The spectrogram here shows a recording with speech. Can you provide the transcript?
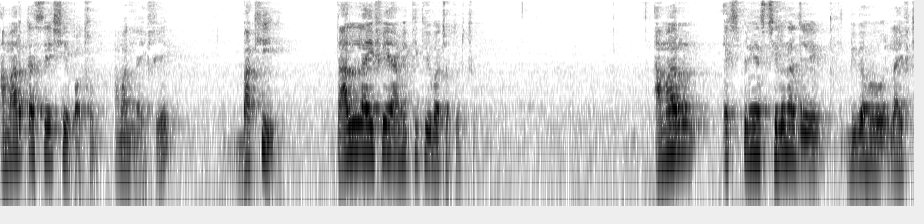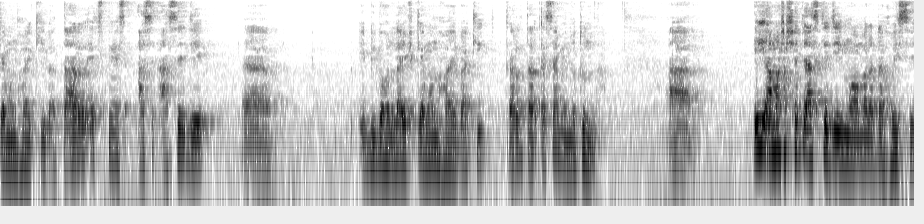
আমার কাছে সে প্রথম আমার লাইফে বাকি, তার লাইফে আমি তৃতীয় বা চতুর্থ। আমার এক্সপিরিয়েন্স ছিল না যে, বিবাহ লাইফ কেমন হয়, কি বা। তার এক্সপিরিয়েন্স আছে আছে যে এই বিবাহ লাইফ কেমন হয় বা কি, কারণ তার কাছে আমি নতুন না। আর এই আমার সাথে আজকে যে মহামেলাটা হয়েছে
